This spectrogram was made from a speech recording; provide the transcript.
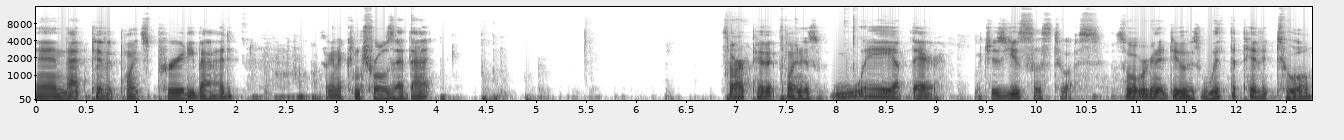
And that pivot point's pretty bad. So I'm going to control Z that. So our pivot point is way up there, which is useless to us. So what we're going to do is with the pivot tool,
